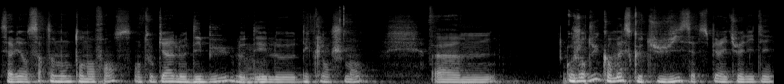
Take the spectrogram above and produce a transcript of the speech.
ça vient certainement de ton enfance, en tout cas le début, le, dé- le déclenchement. Aujourd'hui, comment est-ce que tu vis cette spiritualité?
